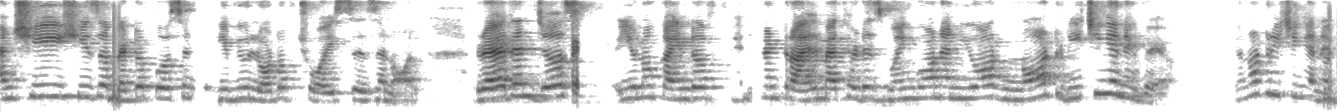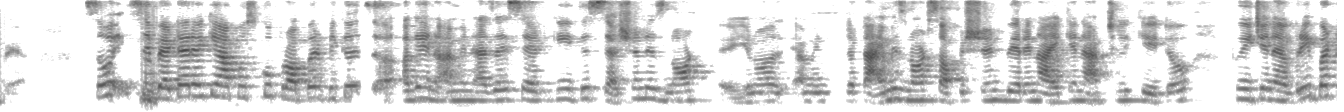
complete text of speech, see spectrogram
and she she's a better person to give you a lot of choices and all rather than just you know kind of different trial method is going on and you are not reaching anywhere you're not reaching anywhere so it's better है कि आप उसको proper because uh, again I mean as I said कि this session is not you know I mean the time is not sufficient wherein I can actually cater to each and every but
